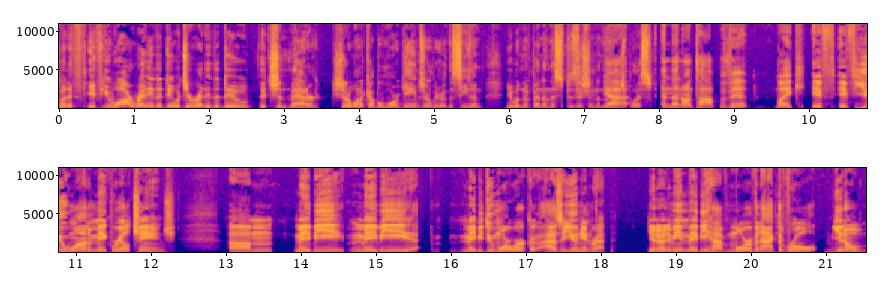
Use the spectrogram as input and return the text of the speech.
but if if you are ready to do what you're ready to do, it shouldn't matter. Should have won a couple more games earlier in the season. You wouldn't have been in this position in the yeah. first place. And then on top of it, like if if you want to make real change, um, maybe maybe maybe do more work as a union rep. You know what I mean? Maybe have more of an active role, you know,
